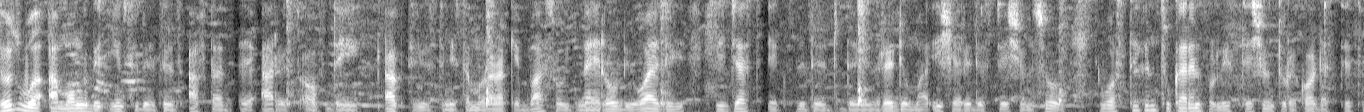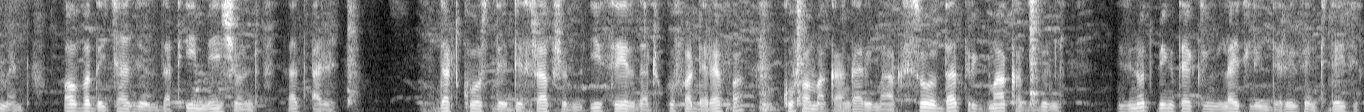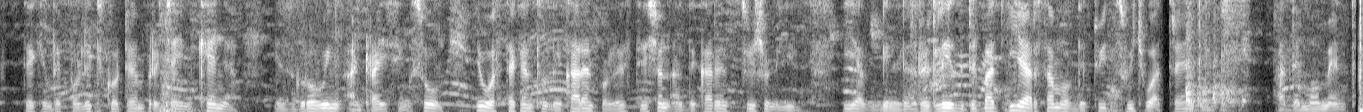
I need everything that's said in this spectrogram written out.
Those were among the incidents after the arrest of the activist Mr. Morara Kebaso in Nairobi while he, he just exited the Radio Maisha radio station. So he was taken to Karen police station to record a statement over the charges that he mentioned that are that caused the disruption. He said that Kufa Dereva, Kufa Makanga remarks. So that remark has been is not being taken lightly in the recent days, taking the political temperature in Kenya is growing and rising. So he was taken to the Karen police station and the current situation is he has been released. But here are some of the tweets which were trending at the moment.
